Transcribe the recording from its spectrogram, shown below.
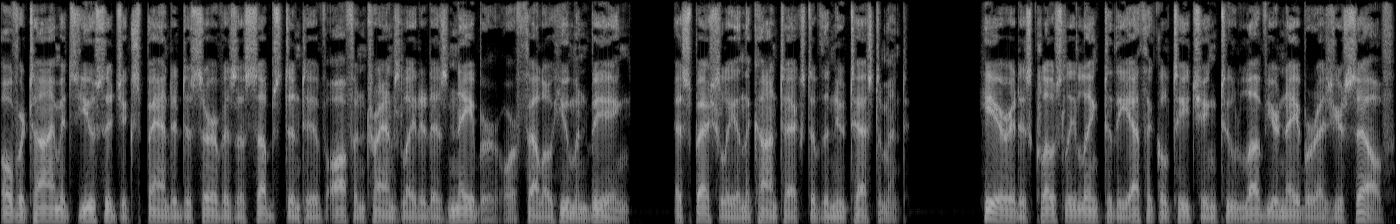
Over time, its usage expanded to serve as a substantive often translated as neighbor or fellow human being, especially in the context of the New Testament. Here it is closely linked to the ethical teaching to love your neighbor as yourself,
